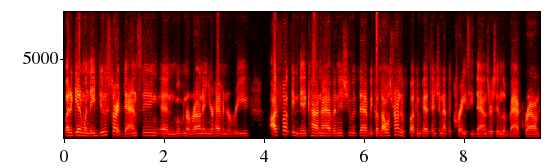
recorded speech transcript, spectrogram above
But again, when they do start dancing and moving around and you're having to read, I fucking did kind of have an issue with that because I was trying to fucking pay attention at the crazy dancers in the background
